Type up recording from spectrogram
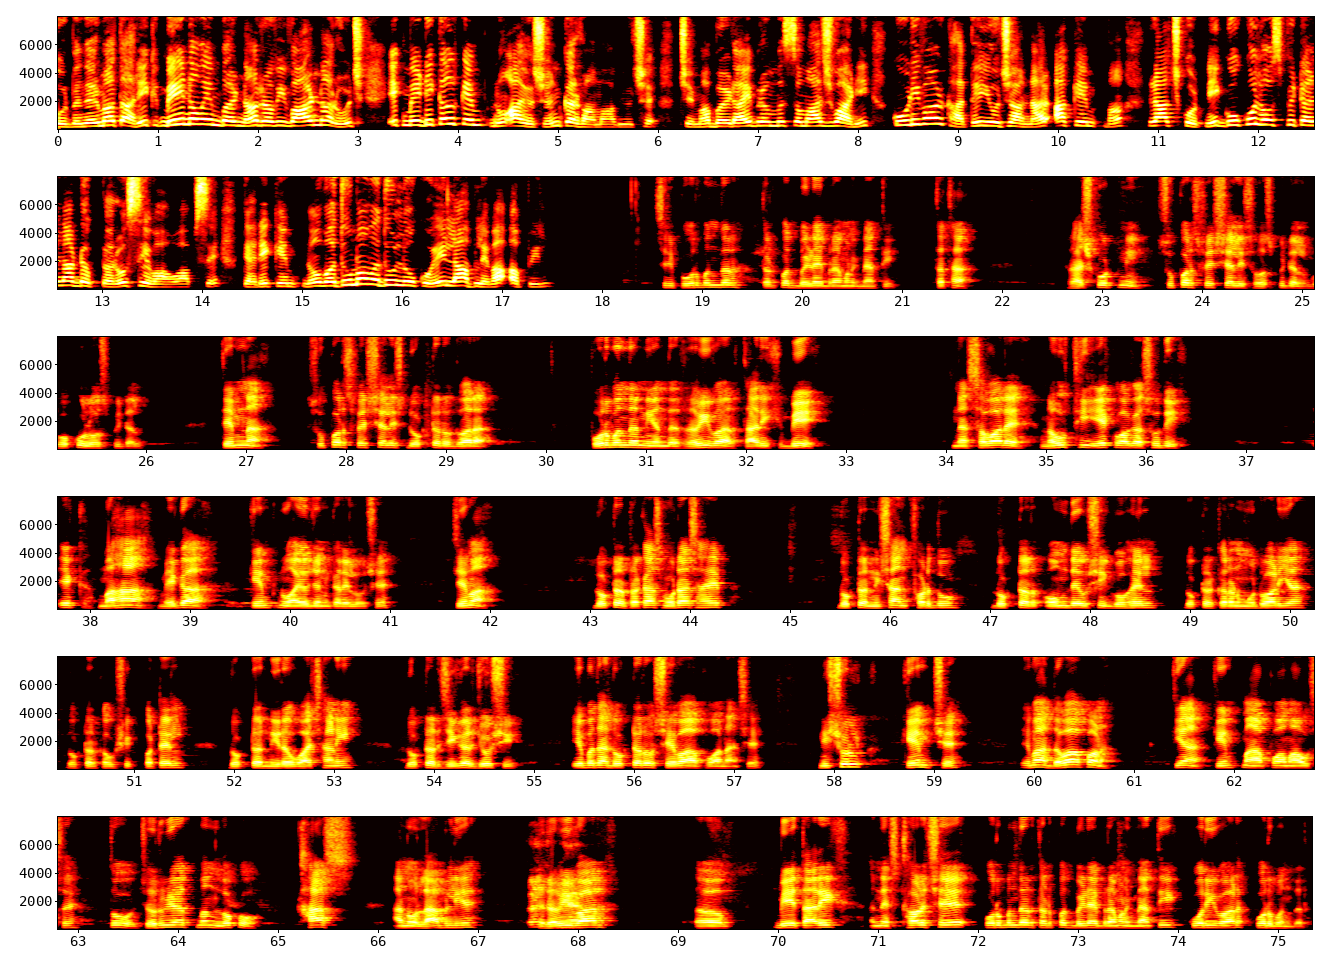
પોરબંદરમાં તારીખ બે નવેમ્બરના રવિવારના રોજ એક મેડિકલ કેમ્પનું આયોજન કરવામાં આવ્યું છે, જેમાં બડાઈ બ્રહ્મ સમાજવાડી કોડીવાડ ખાતે યોજાનાર આ કેમ્પમાં રાજકોટની ગોકુલ હોસ્પિટલના ડોક્ટરો સેવાઓ આપશે. ત્યારે કેમ્પનો વધુમાં વધુ લોકોએ લાભ લેવા અપીલ. શ્રી પોરબંદર તળપત બૈડાઈ બ્રાહ્મણ જ્ઞાતિ તથા રાજકોટની super specialist hospital Gokul hospital તેમના સુપર સ્પેશિયાલિસ્ટ ડૉક્ટરો દ્વારા પોરબંદરની અંદર રવિવાર તારીખ બે ના સવારે નવથી એક વાગ્યા સુધી એક મહા મેગા કેમ્પનું આયોજન કરેલું છે, જેમાં ડૉક્ટર પ્રકાશ મોઢા સાહેબ, doctor Nishant Faldu, doctor Omdevsinh Gohel, doctor Karan Modhwadiya, doctor Kaushik Patel, doctor Nirav Vachhani, doctor Jigar Joshi, એ બધા ડૉક્ટરો સેવા આપવાના છે. નિઃશુલ્ક કેમ્પ છે એમાં દવા પણ ત્યાં કેમ્પમાં આપવામાં આવશે. તો જરૂરિયાતમંદ લોકો ખાસ આનો લાભ લે. રવિવાર બે તારીખ અને સ્થળ છે પોરબંદર તળપત બેડાઈ બ્રાહ્મણ જ્ઞાતિ કોરીવાડ પોરબંદર.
